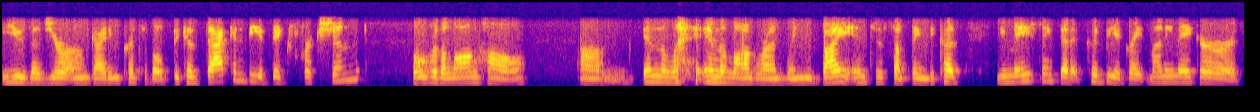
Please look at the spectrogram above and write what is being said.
use as your own guiding principles because that can be a big friction over the long haul um, in the in the long run when you buy into something because you may think that it could be a great moneymaker or it's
